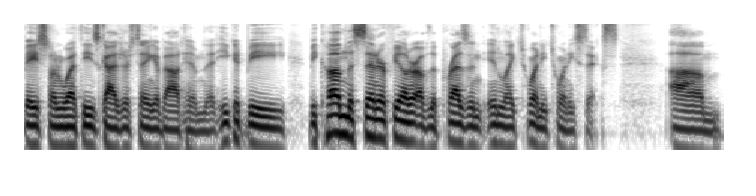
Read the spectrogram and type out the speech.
based on what these guys are saying about him that he could be become the center fielder of the present in like 2026. Um,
